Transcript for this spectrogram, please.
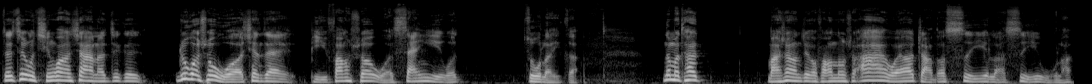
在这种情况下呢，这个。如果说我现在，比方说我三亿我租了一个，那么他马上这个房东说啊，我要涨到四亿了，四亿五了，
